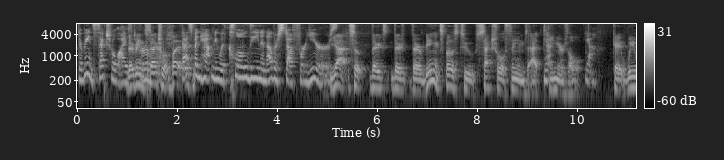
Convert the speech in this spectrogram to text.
They're being sexualized. They're being earlier. sexual, but that's been happening with clothing and other stuff for years. Yeah, so they're they're they're being exposed to sexual themes at ten years old. Yeah. Okay, we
